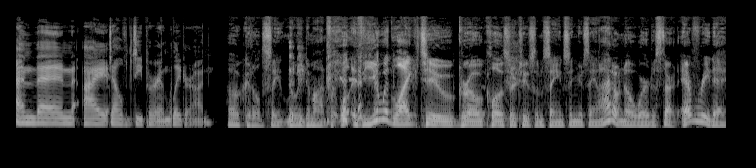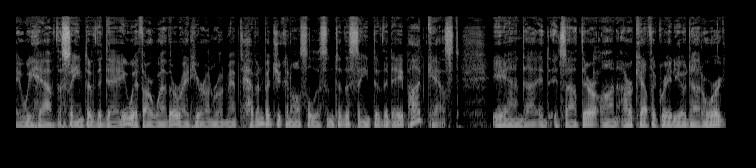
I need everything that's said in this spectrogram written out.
and then I delved deeper in later on. Oh, good old St. Louis de Montfort. Well, if you would like to grow closer to some saints and you're saying, I don't know where to start, every day we have the Saint of the Day with our weather right here on Roadmap to Heaven, but you can also listen to the Saint of the Day podcast. And uh, it, it's out there on ourcatholicradio.org.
